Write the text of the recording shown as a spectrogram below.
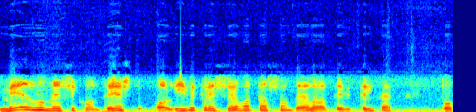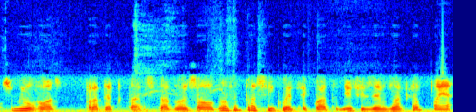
Mesmo nesse contexto, Olívia cresceu a votação dela, ela teve 30 e poucos mil votos para deputado estadual de Salvador, foi para 54 mil, fizemos uma campanha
